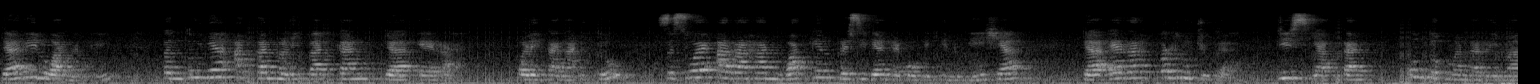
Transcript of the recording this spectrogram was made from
dari luar negeri tentunya akan melibatkan daerah. Oleh karena itu, sesuai arahan Wakil Presiden Republik Indonesia, daerah perlu juga disiapkan untuk menerima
